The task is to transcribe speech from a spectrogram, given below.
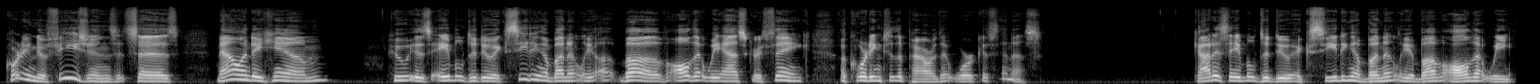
According to Ephesians, it says, Now unto him who is able to do exceeding abundantly above all that we ask or think, according to the power that worketh in us. God is able to do exceeding abundantly above all that we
